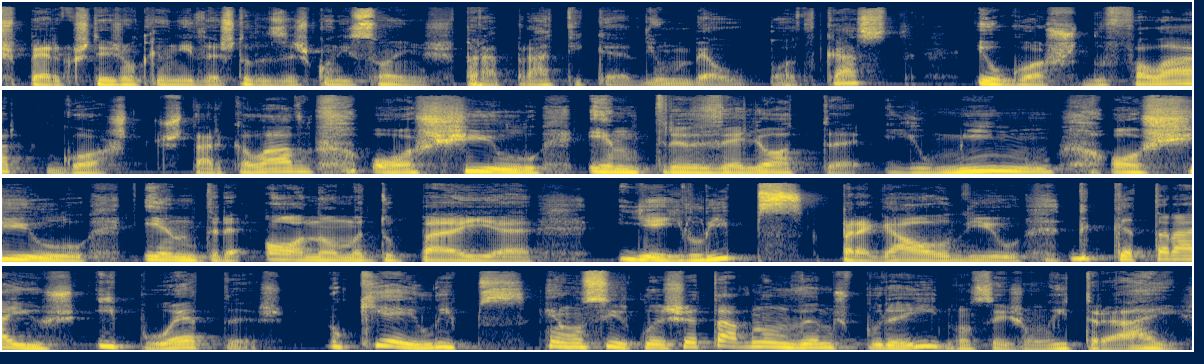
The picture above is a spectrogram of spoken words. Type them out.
Espero que estejam reunidas todas as condições para a prática de um belo podcast. Eu gosto de falar, gosto de estar calado, oscilo entre a velhota e o mimo, oscilo entre a onomatopeia e a elipse, para Gáudio, de catraios e poetas. O que é elipse? É um círculo achatado, não vamos por aí, não sejam literais.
